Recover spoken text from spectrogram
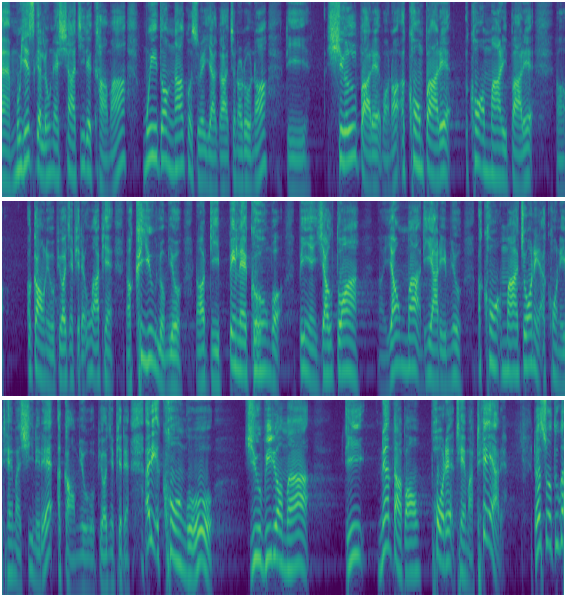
အဲမူရစ်ကလုံးနဲ့ရှာကြည့်တဲ့အခါမှာမွေးသောငါးခွန်ဆိုတဲ့အရာကကျွန်တော်တို့နော်ဒီ shield ပါတဲ့ပေါ့နော်အခွန်ပါတဲ့အခွန်အမာတွေပါတဲ့နော် အကောင်တွေကိုပြောခြင်းဖြစ်တယ်ဥပမာအဖြစ်နော်ခရုလိုမျိုးနော်ဒီပင်လေကုန်းပေါ့ပြီးရင်ရောက်သွားရောက်မဒီဟာတွေမျိုးအခွန်အမာကျောနေအခွန်တွေထဲမှာရှိနေတဲ့အကောင်မျိုးကိုပြောခြင်းဖြစ်တယ်အဲ့ဒီအခွန်ကိုယူပြီးတော့မှဒီနတ်တာပေါင်းဖော်တဲ့အထဲမှာထည့်ရတယ်ဒါဆိုသူက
